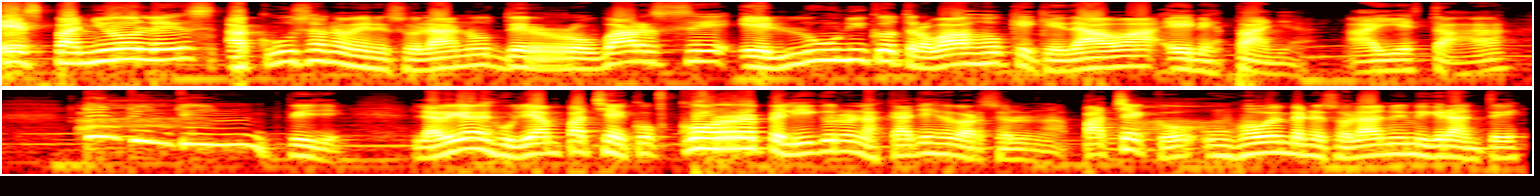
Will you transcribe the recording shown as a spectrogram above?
españoles acusan a venezolanos de robarse el único trabajo que quedaba en España. Ahí está. ¿ah? Tun, tun, tun. Pille. La vida de Julián Pacheco corre peligro en las calles de Barcelona. Pacheco, un joven venezolano inmigrante,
